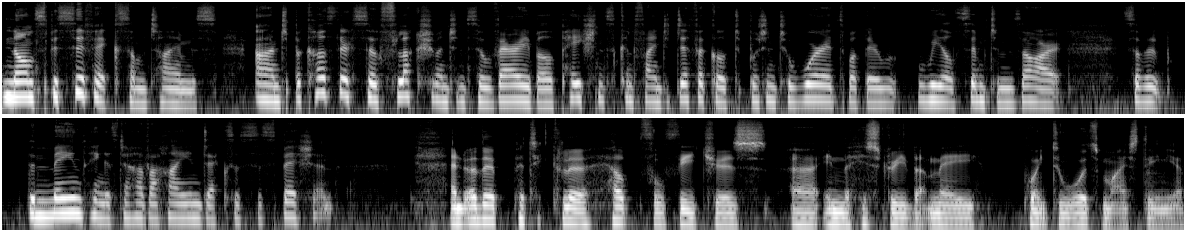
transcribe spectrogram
non-specific sometimes. And because they're so fluctuant and so variable patients can find it difficult to put into words what their real symptoms are. So the main thing is to have a high index of suspicion. And are there particular helpful features uh, in the history that may point towards myasthenia?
